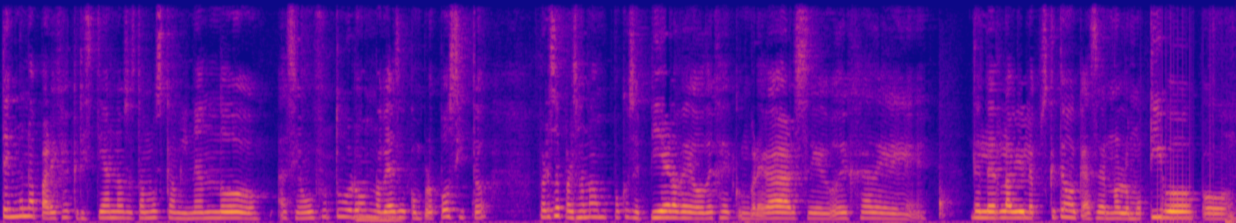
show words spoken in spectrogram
tengo una pareja cristiana, o sea, estamos caminando hacia un futuro, un noviazgo con propósito, pero esa persona un poco se pierde o deja de congregarse o deja de, leer la Biblia, pues ¿qué tengo que hacer? ¿No lo motivo? O...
